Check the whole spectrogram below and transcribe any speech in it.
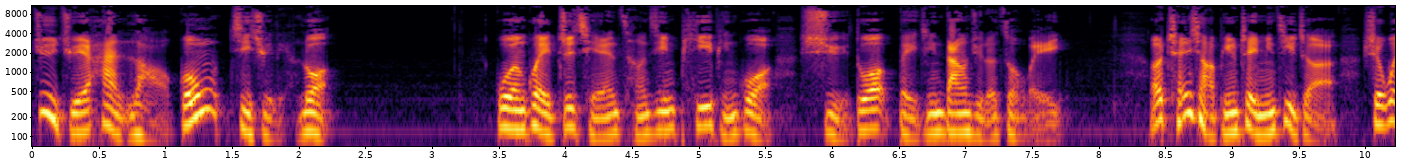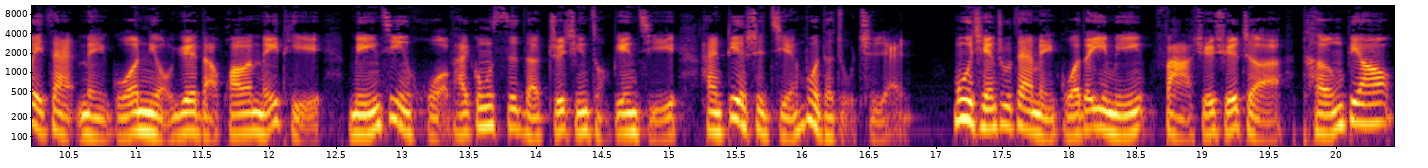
拒绝和老公继续联络。郭文贵之前曾经批评过许多北京当局的作为，而陈小平这名记者是位在美国纽约的华文媒体明镜火牌公司的执行总编辑和电视节目的主持人。目前住在美国的一名法学学者滕彪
